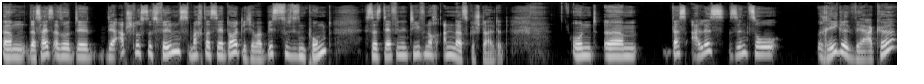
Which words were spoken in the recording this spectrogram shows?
Ähm, das heißt also, der, der Abschluss des Films macht das sehr deutlich, aber bis zu diesem Punkt ist das definitiv noch anders gestaltet. Und ähm, das alles sind so Regelwerke,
